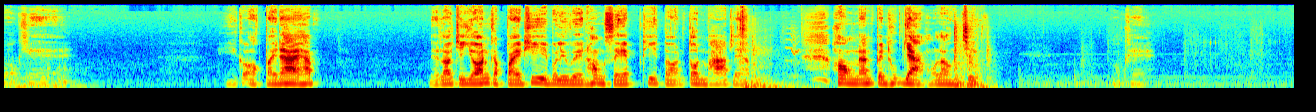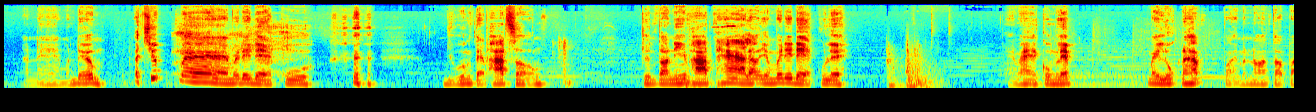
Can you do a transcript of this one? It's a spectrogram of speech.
โอเค นี่ก็ออกไปได้ครับ เดี๋ยวเราจะย้อนกลับไปที่บริเวณห้องเซฟที่ตอนต้นพาร์ทเลยครับ ห้องนั้นเป็นทุกอย่างของเราจริงๆ เหมือนเดิมอะชึบแม่ไม่ได้แดกกู อยู่ตั้งแต่พาร์ทสองจนตอนนี้พาร์ทห้าแล้วยังไม่ได้แดกกูเลย เห็นไหมไอ้กรงเล็บ ไม่ลุกนะครับ ปล่อยมันนอนต่อไป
